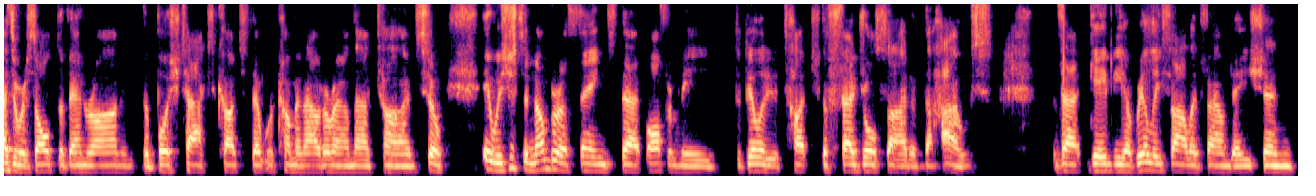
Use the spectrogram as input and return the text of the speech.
as a result of Enron and the Bush tax cuts that were coming out around that time. So it was just a number of things that offered me the ability to touch the federal side of the house that gave me a really solid foundation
